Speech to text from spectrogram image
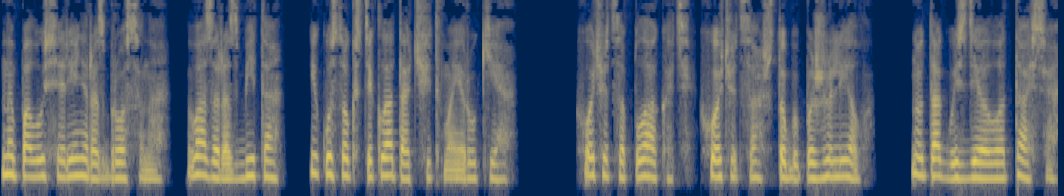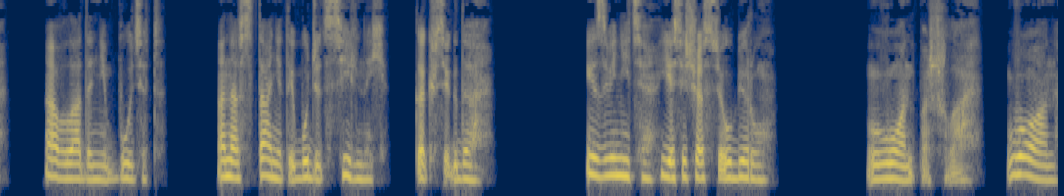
На полу сирень разбросана, Ваза разбита, и кусок стекла торчит в моей руке. Хочется плакать, хочется, чтобы пожалел. Но так бы сделала Тася, а Влада не будет. Она встанет и будет сильной, как всегда. Извините, я сейчас все уберу. Вон пошла, вон.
